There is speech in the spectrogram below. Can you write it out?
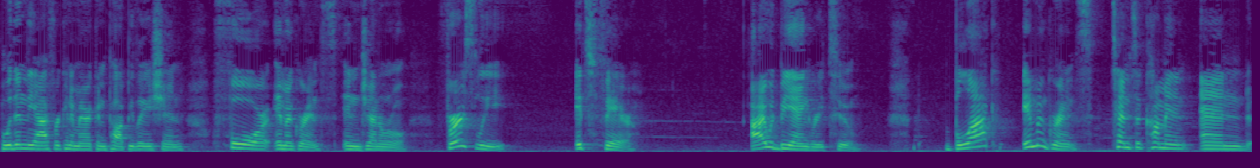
within the African American population for immigrants in general. Firstly, it's fair. I would be angry too. Black immigrants tend to come in and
